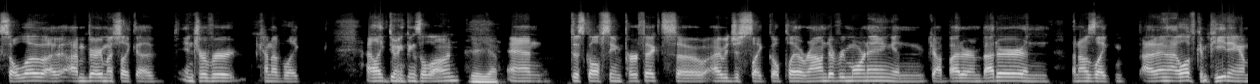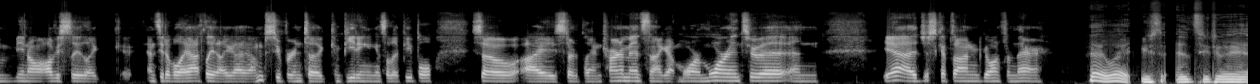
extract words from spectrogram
solo. I, I'm very much like a introvert, kind of like I like doing things alone, yeah, yeah. and disc golf seemed perfect. So I would just like go play around every morning and got better and better. And then I was like, I, and I love competing. I'm, you know, obviously like NCAA athlete. Like I, I'm super into competing against other people. So I started playing tournaments and I got more and more into it. And yeah, it just kept on going from there. Hey, wait. You said NC2A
